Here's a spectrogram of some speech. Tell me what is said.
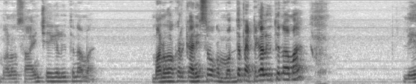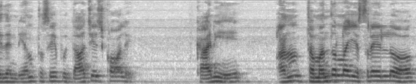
మనం సాయం చేయగలుగుతున్నామా? మనం ఒకరికి కనీసం ఒక ముద్ద పెట్టగలుగుతున్నామా? లేదండి ఎంతసేపు దాచేసుకోవాలి? కానీ అంతమంది ఉన్న ఇస్రాయేల్లో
